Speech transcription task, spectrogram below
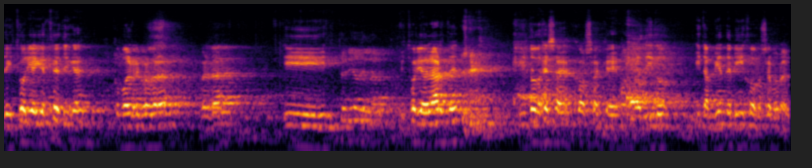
de historia y estética, como él recordará, ¿verdad? Y historia del arte, y todas esas cosas que hemos aprendido y también de mi hijo José Manuel.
